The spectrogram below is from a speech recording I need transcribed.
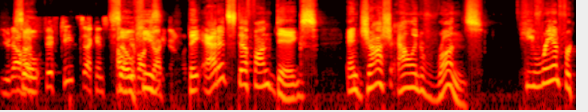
You now So- have 15 seconds. Tell So me about he's Josh Allen. they added Stefon Diggs and Josh Allen runs. He ran for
